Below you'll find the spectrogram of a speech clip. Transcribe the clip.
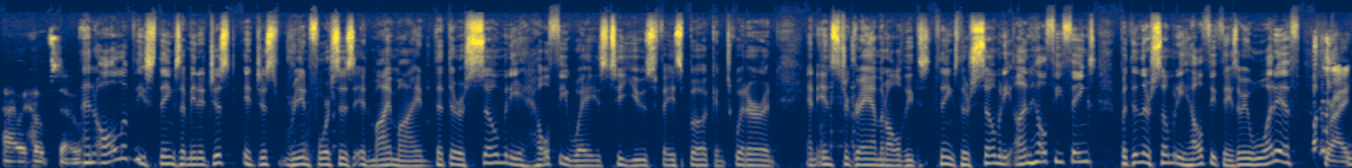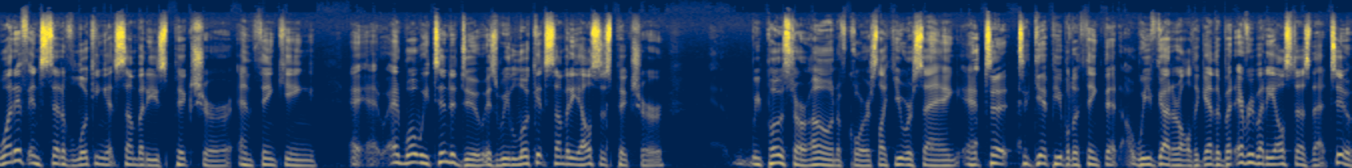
I, would hope so. And all of these things, I mean, it just it just reinforces in my mind that there are so many healthy ways to use Facebook and Twitter and, and Instagram and all these things. There's so many unhealthy things, but then there's so many healthy things. I mean, what if right. what if instead of looking at somebody's picture and thinking and what we tend to do is we look at somebody else's picture we post our own, of course, like you were saying, to to get people to think that we've got it all together. But everybody else does that too,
